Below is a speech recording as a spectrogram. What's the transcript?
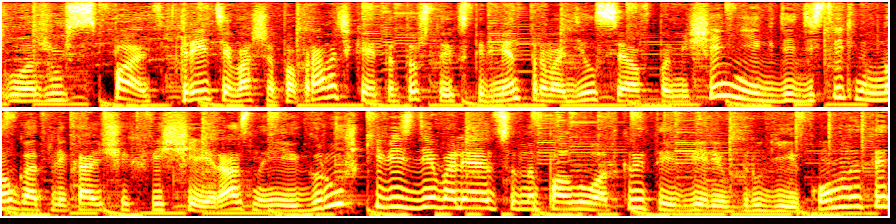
ложусь спать. Третья ваша поправочка – это то, что эксперимент проводился в помещении, где действительно много отвлекающих вещей. Разные игрушки везде валяются на полу, открытые двери в другие комнаты,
